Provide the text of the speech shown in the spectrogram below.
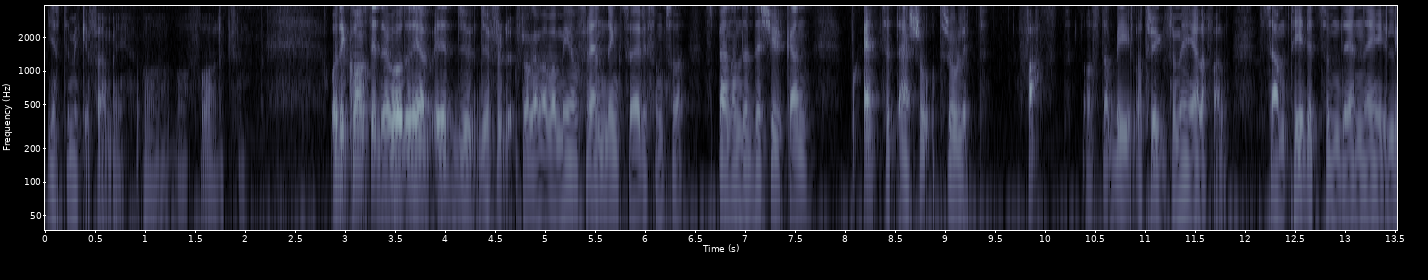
jättemycket för mig. Och, och, få, liksom. och det är konstigt, och du, du frågar mig vad med om förändring så är det som så spännande där kyrkan på ett sätt är så otroligt fast och stabil och trygg för mig i alla fall. Samtidigt som den är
